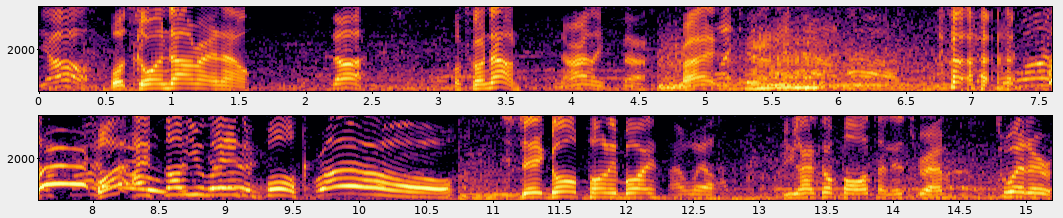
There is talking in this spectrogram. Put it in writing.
Yo, What's going down right now? stuff. What's going down? Gnarly stuff. Right? what? What? I saw you land in both. Bro! Stay gold, pony boy. I will. If you guys don't follow us on Instagram, Twitter,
